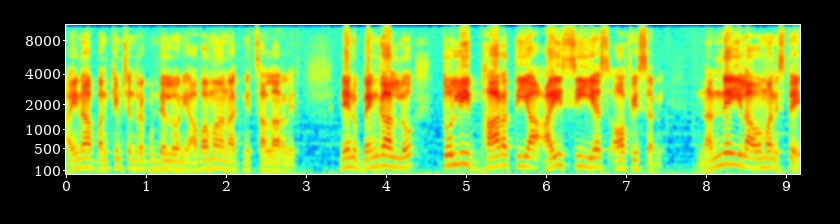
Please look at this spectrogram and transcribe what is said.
అయినా బంకిం చంద్ర గుండెల్లోని అవమానాగ్ని చల్లారలేదు. నేను బెంగాల్లో తొలి భారతీయ ఐసీఎస్ ఆఫీసర్ని. నన్నే ఇలా అవమానిస్తే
